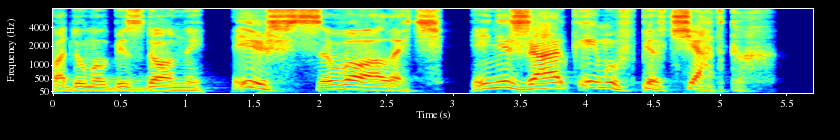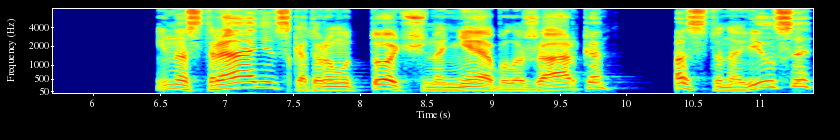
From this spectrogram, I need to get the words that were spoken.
подумал бездомный, — «ишь, сволочь, и не жарко ему в перчатках». Иностранец, которому точно не было жарко, остановился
